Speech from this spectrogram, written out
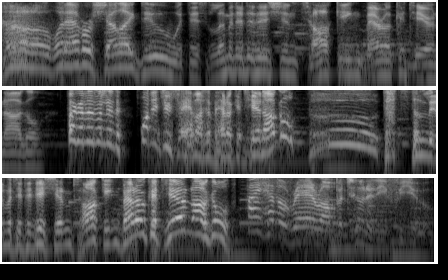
Oh, whatever shall I do with this limited edition talking Baro Ki'Teer-Noggle? What did you say about a Baro Ki'Teer-Noggle? That's the limited edition talking Baro Ki'Teer-Noggle! I have a rare opportunity for you.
